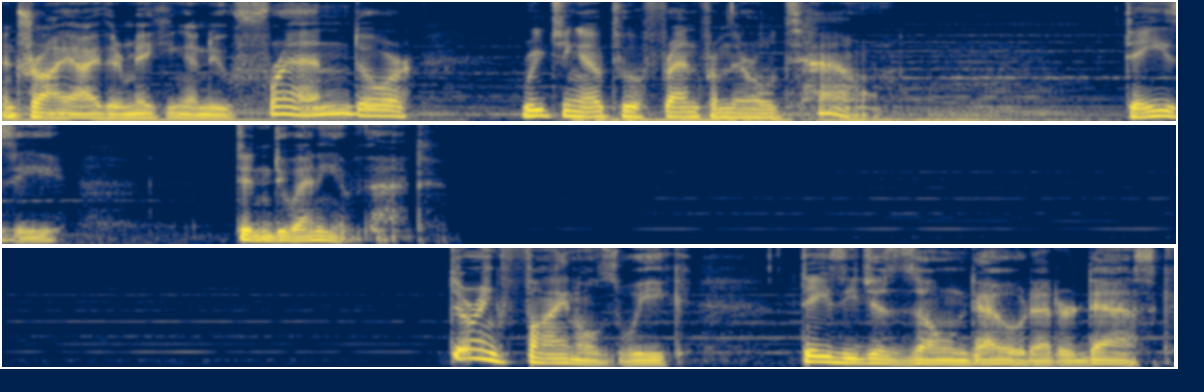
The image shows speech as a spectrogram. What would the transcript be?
and try either making a new friend or reaching out to a friend from their old town. Daisy didn't do any of that. During finals week, Daisy just zoned out at her desk.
